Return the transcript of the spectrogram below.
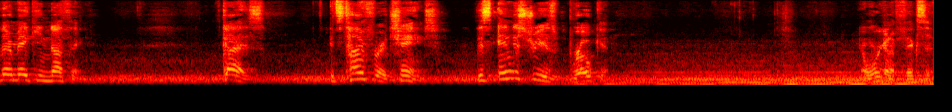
they're making nothing. Guys, it's time for a change. This industry is broken. And we're going to fix it.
